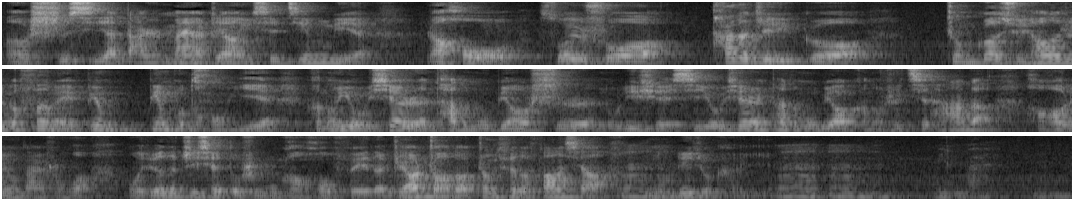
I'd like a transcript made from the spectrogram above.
呃实习啊、打人脉啊这样一些经历。然后，所以说他的这个。整个学校的这个氛围并并不统一，可能有些人他的目标是努力学习，有一些人他的目标可能是其他的，好好利用大学生活。我觉得这些都是无可厚非的，只要找到正确的方向，努力就可以。嗯嗯，明白。嗯，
